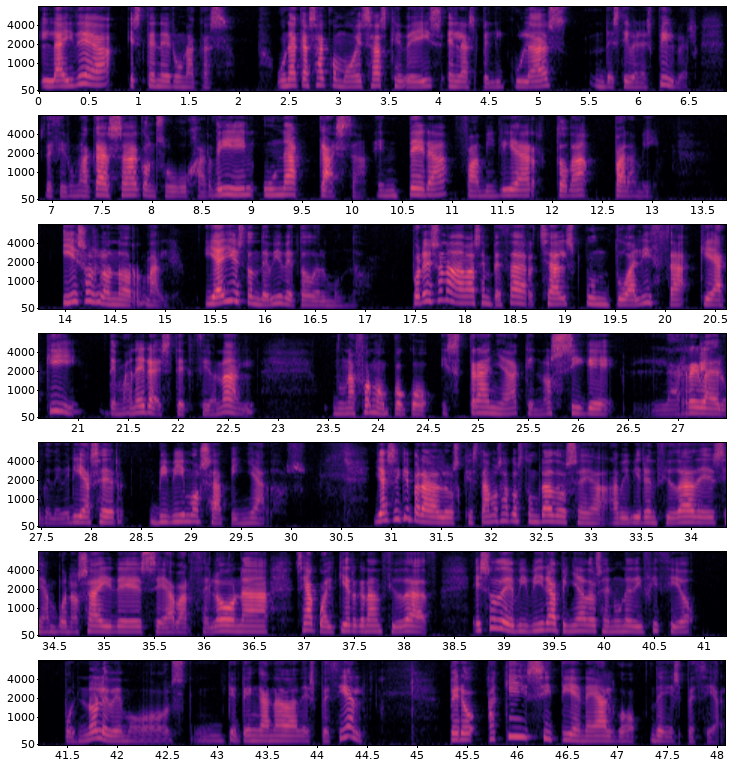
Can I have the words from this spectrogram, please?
la idea es tener una casa. Una casa como esas que veis en las películas de Steven Spielberg. Es decir, una casa con su jardín, una casa entera, familiar, toda para mí. Y eso es lo normal. Y ahí es donde vive todo el mundo. Por eso nada más empezar, Charles puntualiza que aquí de manera excepcional, de una forma un poco extraña, que no sigue la regla de lo que debería ser, vivimos apiñados. Ya sé que para los que estamos acostumbrados a, vivir en ciudades, sea en Buenos Aires, sea Barcelona, sea cualquier gran ciudad, eso de vivir apiñados en un edificio, pues no le vemos que tenga nada de especial. Pero aquí sí tiene algo de especial.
